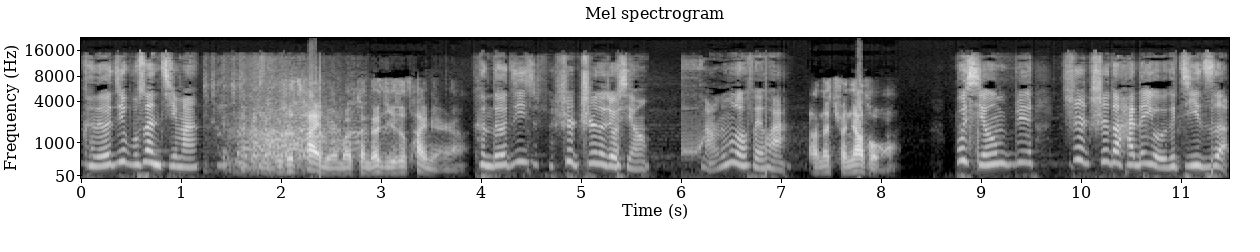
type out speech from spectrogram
肯德基不算鸡吗？你不是菜名吗？肯德基是菜名啊。肯德基是吃的就行，哪那么多废话啊？那全家桶不行，必是吃的还得有一个鸡字。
